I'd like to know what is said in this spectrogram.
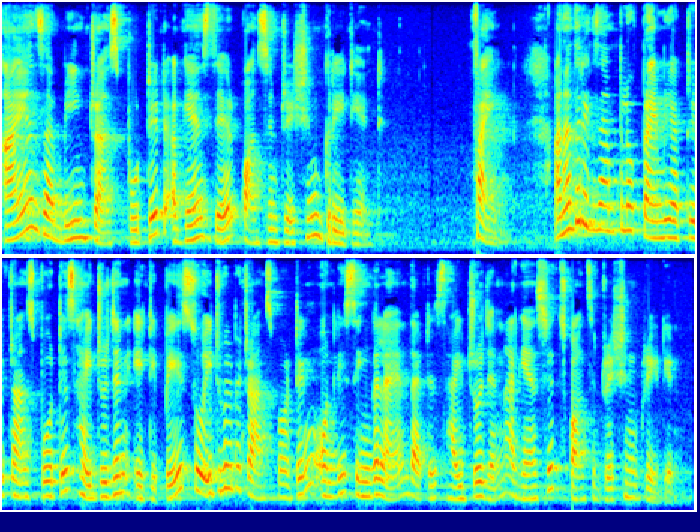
ions are being transported against their concentration gradient. Fine. Another example of primary active transport is hydrogen ATPase. So it will be transporting only single ion that is hydrogen against its concentration gradient.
